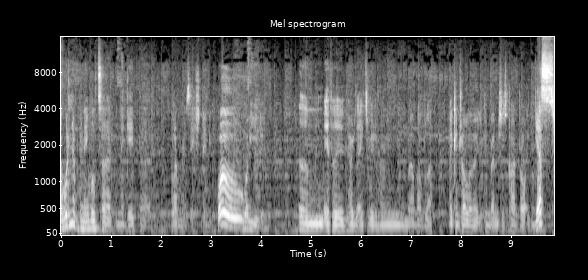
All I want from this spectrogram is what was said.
I wouldn't have been able to negate the polymerization anyway. Whoa! What do you do? Um, if a card is activated from blah blah blah, by controller that you can banish this card draw. Yes,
